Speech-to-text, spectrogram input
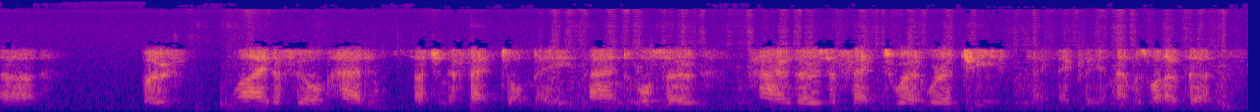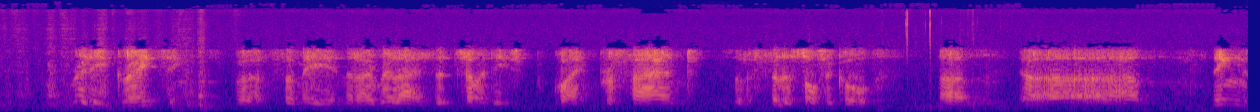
uh, both why the film had such an effect on me and also how those effects were, were achieved technically. And that was one of the really great things for, for me in that I realized that some of these quite profound sort of philosophical um, uh, things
